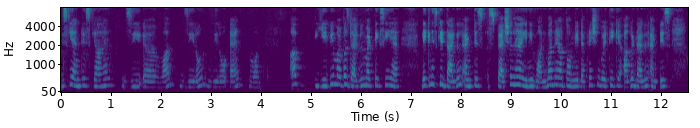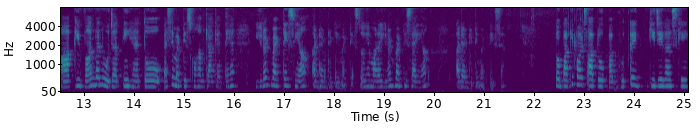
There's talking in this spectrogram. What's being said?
जिसकी एंट्रीज क्या है? One zero zero and one अब ये भी हमारे पास डायगनल मैट्रिक्स ही है, लेकिन इसकी डायगनल एंट्रीज स्पेशल है, यानी वन वन है तो हमने डेफिनेशन पढ़ी थी कि अगर डायगनल एंट्रीज आपकी वन वन हो जाती हैं तो ऐसे मैट्रिक्स को हम क्या कहते हैं? यूनिट मैट्रिक्स या आइडेंटिटी मैट्रिक्स तो ये हमारा यूनिट मैट्रिक्स है या आइडेंटिटी मैट्रिक्स है। तो बाकी पार्ट्स आप लोग आप खुद कीजिएगा इसके।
